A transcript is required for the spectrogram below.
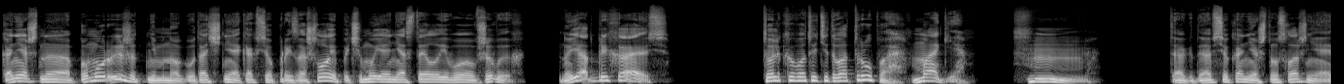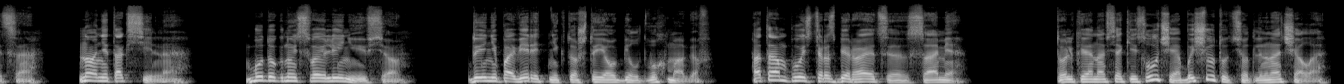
Конечно, помурыжат немного, уточняя, как все произошло и почему я не оставил его в живых. Но я отбрехаюсь. Только вот эти два трупа — маги. Хм... Тогда все, конечно, усложняется. Но не так сильно. Буду гнуть свою линию и все. Да и не поверит никто, что я убил двух магов. А там пусть разбираются сами. Только я на всякий случай обыщу тут все для начала,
